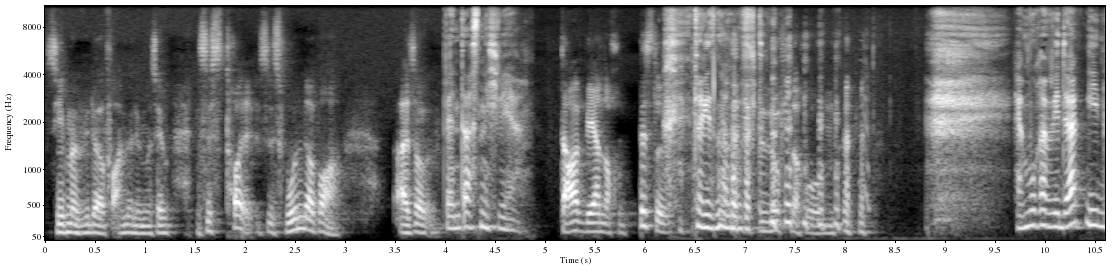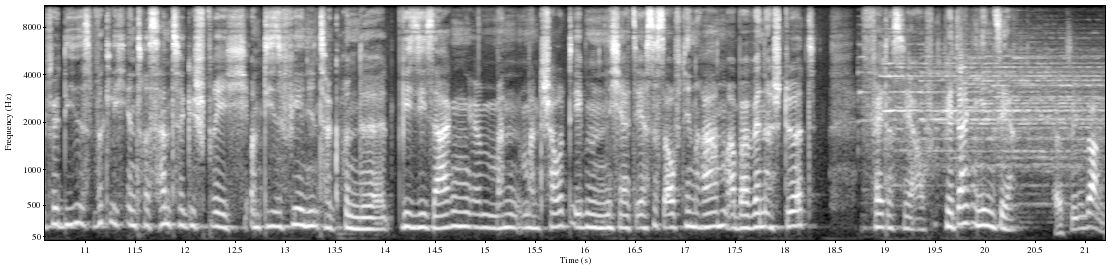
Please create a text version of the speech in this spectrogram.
sieht man wieder auf einmal im Museum. Es ist toll, es ist wunderbar. Also. Wenn das nicht wäre. Da wäre noch ein bisschen da ist noch Luft. Luft nach oben. Herr Mura, wir danken Ihnen für dieses wirklich interessante Gespräch und diese vielen Hintergründe. Wie Sie sagen, man, man schaut eben nicht als erstes auf den Rahmen, aber wenn er stört, fällt das sehr auf. Wir danken Ihnen sehr. Herzlichen Dank.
